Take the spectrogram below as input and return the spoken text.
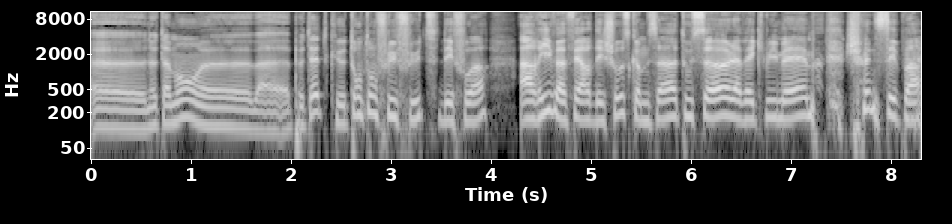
euh, notamment, euh, bah, peut-être que Tonton Fluflute, des fois, arrive à faire des choses comme ça, tout seul, avec lui-même. Je ne sais pas.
